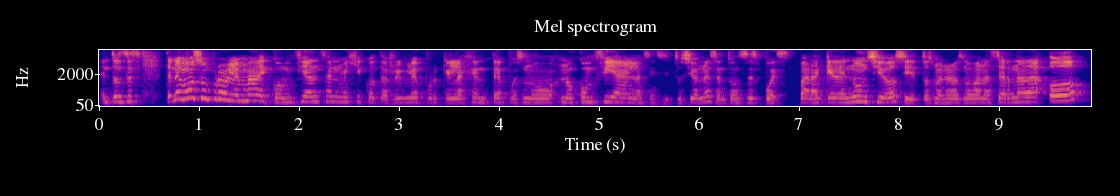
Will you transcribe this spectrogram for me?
entonces, tenemos un problema de confianza en México terrible porque la gente pues no, no confía en las instituciones, entonces pues, ¿para qué denuncio si de todas maneras no van a hacer nada? O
